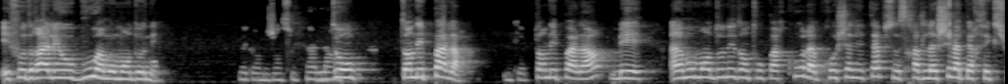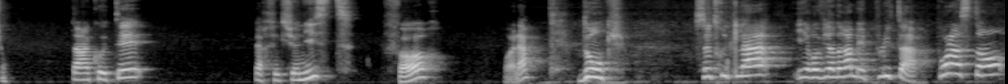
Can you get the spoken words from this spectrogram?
et il faudra aller au bout à un moment donné. D'accord, mais j'en suis pas là. Donc, t'en es pas là. Tu T'en es pas là, mais à un moment donné dans ton parcours, la prochaine étape, ce sera de lâcher la perfection. Tu as un côté perfectionniste, fort. Voilà. Donc, ce truc-là, il reviendra, mais plus tard. Pour l'instant,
